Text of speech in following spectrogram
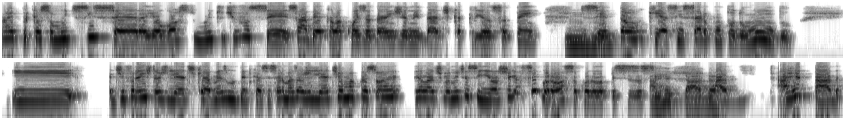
ai, porque eu sou muito sincera e eu gosto muito de você, sabe? Aquela coisa da ingenuidade que a criança tem, uhum. de ser tão, que é sincero com todo mundo. E diferente da Juliette, que é ao mesmo tempo que é sincera, mas a Juliette é uma pessoa relativamente assim, ela chega a ser grossa quando ela precisa ser. Arretada. A, arretada.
